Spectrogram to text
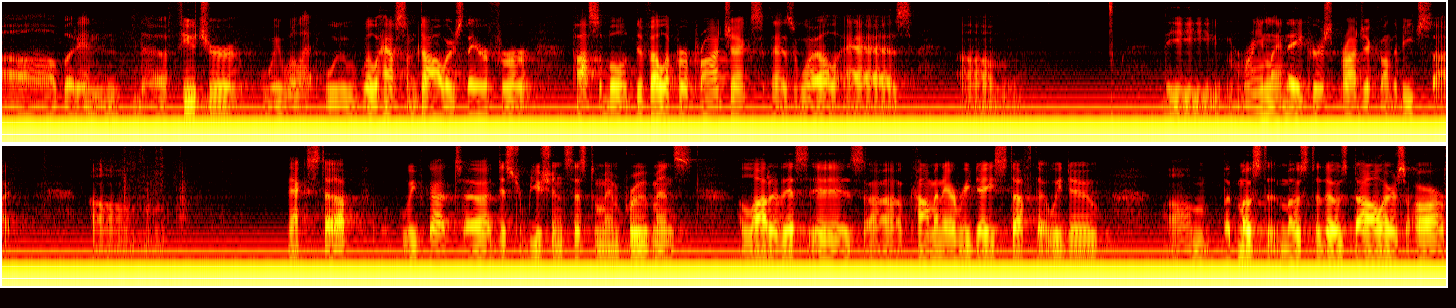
uh, but in the future, we will, we will have some dollars there for possible developer projects as well as um, the Marineland Acres project on the beach side. Um, next up, We've got uh, distribution system improvements. A lot of this is uh, common everyday stuff that we do, um, but most of, most of those dollars are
